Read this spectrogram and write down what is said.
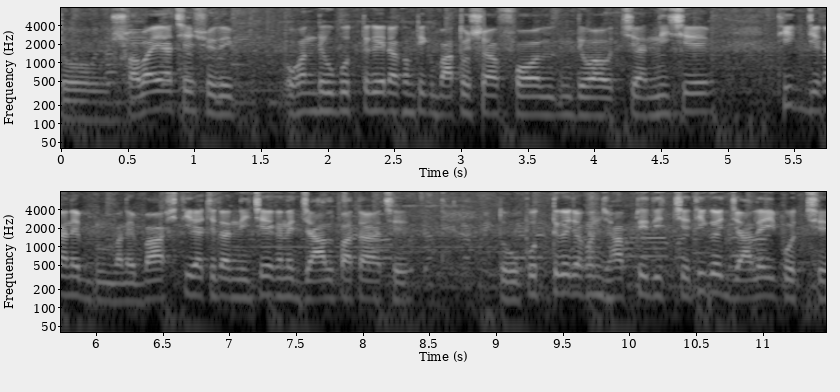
তো সবাই আছে শুধু ওখান থেকে উপর থেকে এরকম ঠিক বাতাসা, ফল দেওয়া হচ্ছে। আর নিচে ঠিক যেখানে মানে বাসটি আছে তার নিচে এখানে জাল পাতা আছে। তো উপর থেকে যখন ঝাঁপটি দিচ্ছে ঠিক ওই জালেই পড়ছে।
